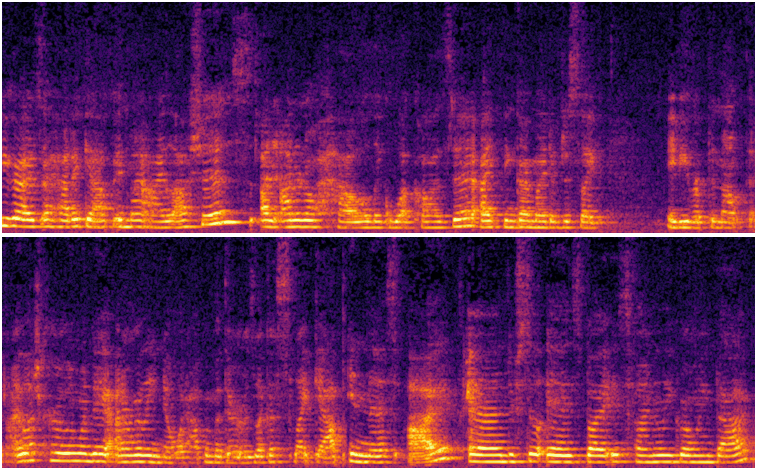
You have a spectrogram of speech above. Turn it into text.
you guys, I had a gap in my eyelashes and I don't know how, like what caused it. I think I might have just like maybe ripped them out with an eyelash curler one day. I don't really know what happened, but there was like a slight gap in this eye and there still is, but it's finally growing back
